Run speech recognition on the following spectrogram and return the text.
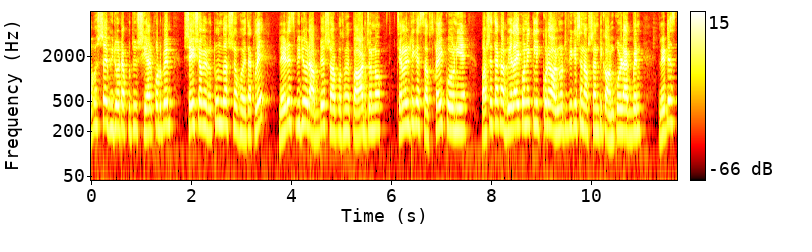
অবশ্যই ভিডিওটা প্রচুর শেয়ার করবেন। সেই সঙ্গে নতুন দর্শক হয়ে থাকলে লেটেস্ট ভিডিওর আপডেট সর্বপ্রথমে পাওয়ার জন্য চ্যানেলটিকে সাবস্ক্রাইব করে নিয়ে পাশে থাকা বেল আইকনে ক্লিক করে অল নোটিফিকেশান অপশানটিকে অন করে রাখবেন। লেটেস্ট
